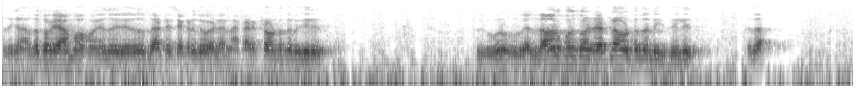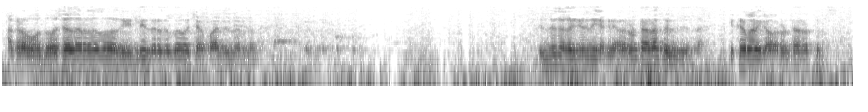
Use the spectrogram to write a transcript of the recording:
అందుకని అదొక వ్యామోహం. ఏదో ఏదో దాటేసి ఎక్కడికో వెళ్ళాను నాకు ఎట్లా ఉంటుందో తెలియదు నువ్వు వెళ్దాం అనుకున్న చోట ఎట్లా ఉంటుందో నీకు తెలియదు కదా? అక్కడ ఓ దోశ దొరకదు ఒక ఇడ్లీ దొరకదు ఓ చపాతీ దొరకదు. ఎందుకు అక్కడికి నీకు అక్కడ ఎవరుంటారో తెలియదు కదా. ఇక్కడ మనకి ఎవరుంటారో తెలుసు.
